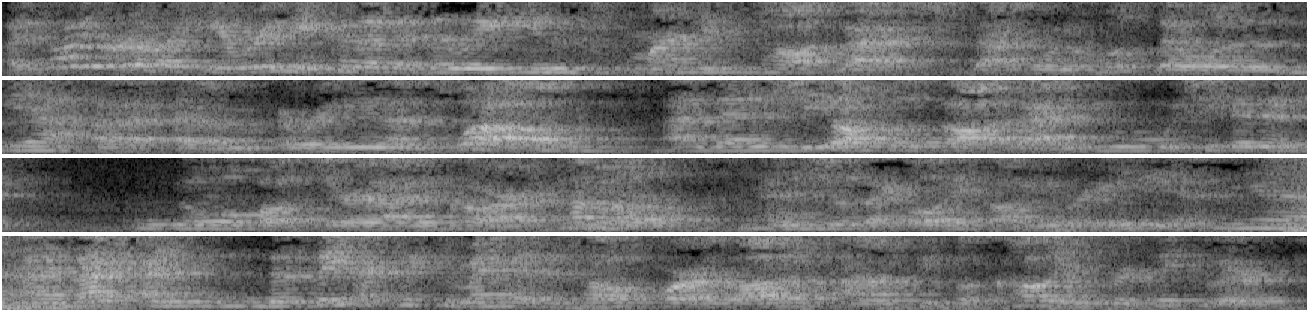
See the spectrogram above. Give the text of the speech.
"I thought you were like Iranian." Because like the lady in the supermarket thought that she, that going to Hostel was Yeah. uh, um, Iranian as well, and then she also thought that you she didn't know about Sri Lanka or Tamil, Yeah. and she was like, "Oh, I thought you were Indian." Yeah. And that and the thing that clicked in my head is how for a lot of um, people of color in particular,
